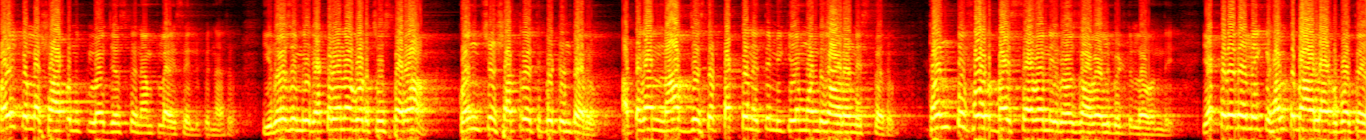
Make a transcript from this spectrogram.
ఫైవ్ కల్లా షాపును క్లోజ్ చేసుకుని ఎంప్లాయీస్ వెళ్ళిపోయినారు. ఈరోజు మీరు ఎక్కడైనా కూడా చూస్తారా? కొంచెం షట్టర్ ఎత్తి పెట్టుంటారు. అట్టగా నాక్ చేస్తే టక్కన ఎత్తి మీకు ఏం మందు కావాలని ఇస్తారు. ట్వంటీ ఫోర్ బై సెవెన్ ఈ రోజు అవైలబిలిటీలో ఉంది. ఎక్కడైనా మీకు హెల్త్ బాగాలేకపోతే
